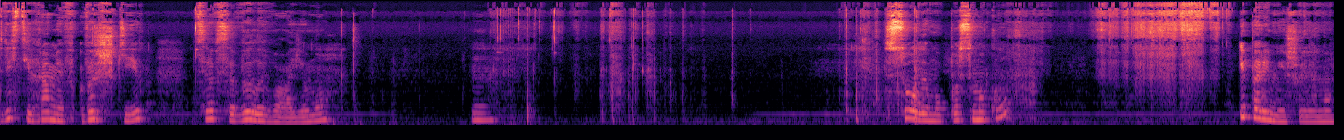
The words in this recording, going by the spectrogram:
200 грамів вершків, це все виливаємо. Солимо по смаку і перемішуємо.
